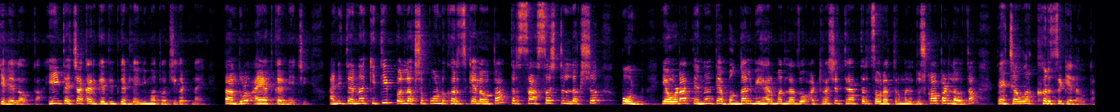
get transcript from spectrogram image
केलेला होता. ही त्याच्या कारकिर्दीत घडलेली महत्वाची घटना आहे. तांदूळ आयात करण्याची. आणि त्यानं किती लक्ष पौंड खर्च केला होता? तर सहासष्ट लक्ष पौंड. एवढा त्यानं त्या बंगाल बिहारमधला जो अठराशे त्र्याहत्तर चौऱ्याहत्तरमध्ये दुष्काळ पडला होता त्याच्यावर खर्च केला होता.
